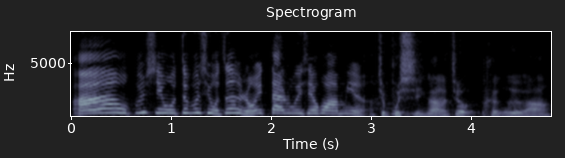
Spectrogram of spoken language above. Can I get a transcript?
啊，我不行，我对不起，我真的很容易带入一些画面。就不行啊，就很恶啊。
